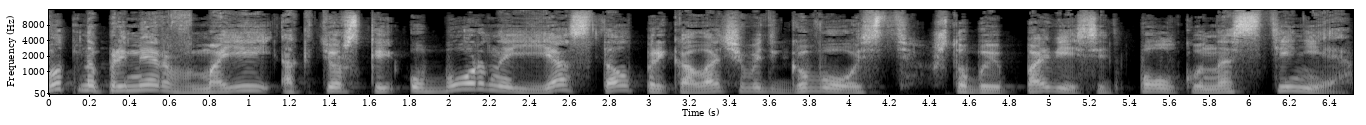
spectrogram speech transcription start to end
Вот, например, в моей актерской уборной я стал приколачивать гвоздь, чтобы повесить полку на стене.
